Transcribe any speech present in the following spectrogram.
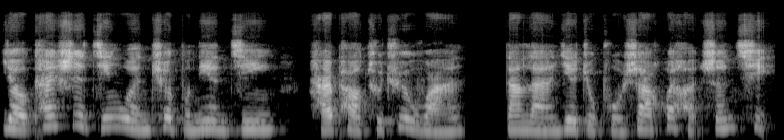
有开示经文却不念经还跑出去玩当然业主菩萨会很生气。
